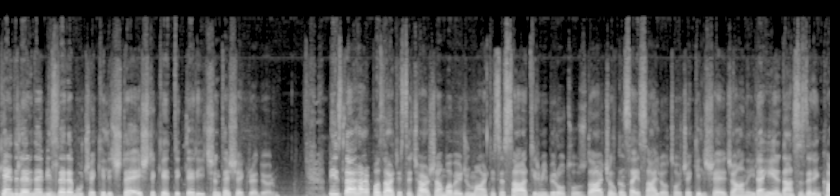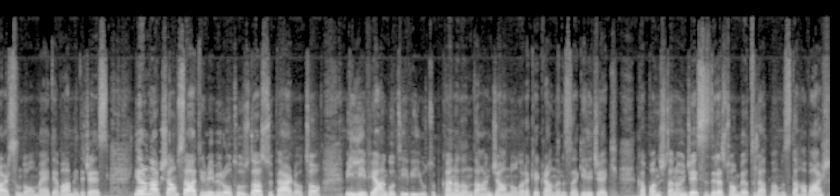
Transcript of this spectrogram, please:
Kendilerine bizlere bu çekilişte eşlik ettikleri için teşekkür ediyorum. Bizler her pazartesi, çarşamba ve cumartesi saat 21.30'da çılgın sayısal loto çekiliş heyecanıyla yeniden sizlerin karşısında olmaya devam edeceğiz. Yarın akşam saat 21.30'da Süper Loto, Milli Piyango TV YouTube kanalından canlı olarak ekranlarınıza gelecek. Kapanıştan önce sizlere son bir hatırlatmamız daha var.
